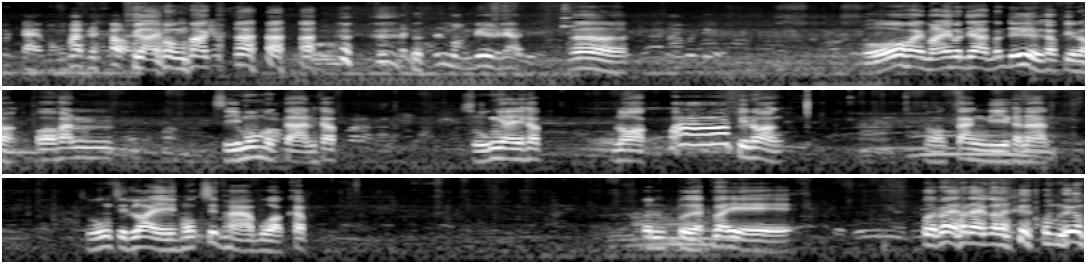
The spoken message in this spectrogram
มันไก่มองมากแล้วกายของมัก มันมองดื้อแล้วดิเออโอ้หอยไม้พันยานมันดื้อครับพี่น้องพอพันธุ์สีมุมบักตาลครับ สูงใหญ่ครับหนอกป๊าดพี่น้องหนอกตั้งดีขนาด สูงสิร้อยหกสิบห้าบวกครับเพิ่นเปิดไว้เปิดไว้เท่าไหร่ก็เลยผมลืม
